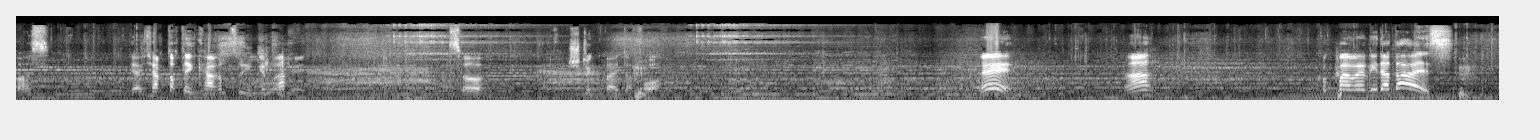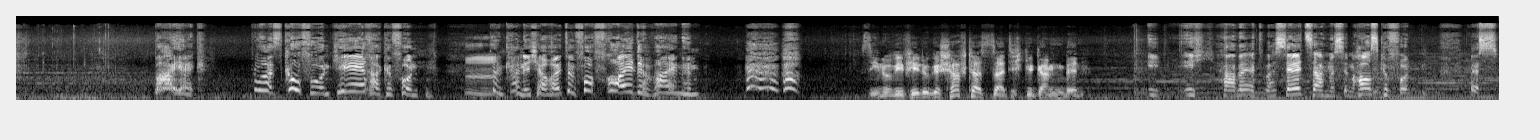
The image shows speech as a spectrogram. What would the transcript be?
Was? Ja, ich hab doch den Karren zu ihm gebracht. So, ein Stück weiter vor. Hey! Na? Guck mal, wer wieder da ist. Bayek! Du hast Kufu und Kiera gefunden. Dann kann ich ja heute vor Freude weinen. Sieh nur, wie viel du geschafft hast, seit ich gegangen bin. Ich, ich habe etwas Seltsames im Haus gefunden. Es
